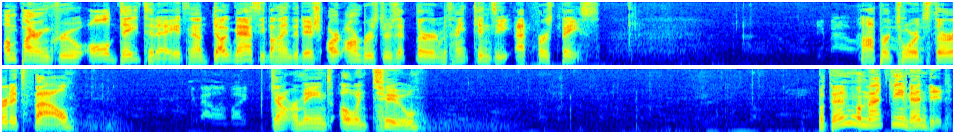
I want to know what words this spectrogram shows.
umpiring crew all day today. It's now Doug Massey behind the dish, Art Armbruster's at third with Hank Kinsey at first base. Hopper towards third. It's foul. Count remains 0 and 2. But then when that game ended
